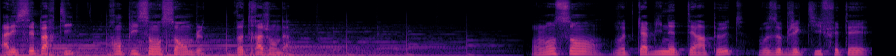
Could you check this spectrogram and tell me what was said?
Allez, c'est parti, remplissons ensemble votre agenda. En lançant votre cabinet de thérapeute, vos objectifs étaient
